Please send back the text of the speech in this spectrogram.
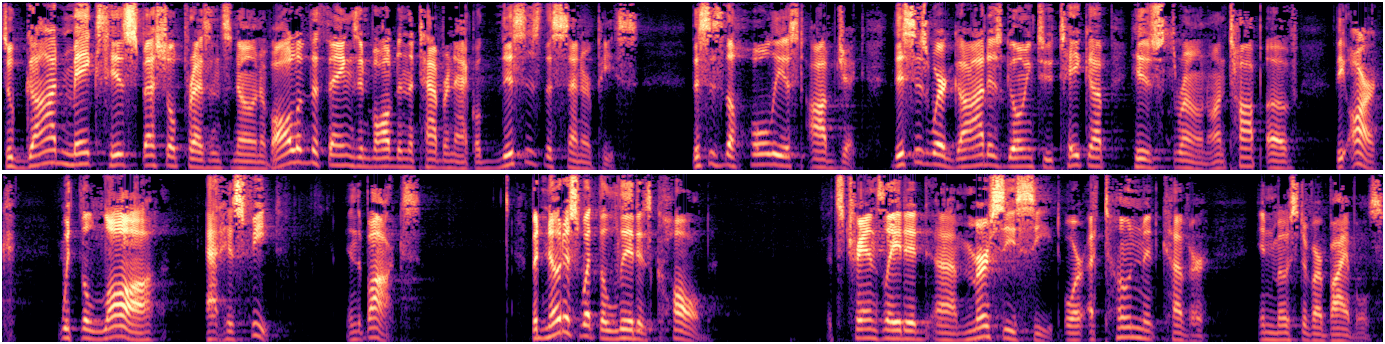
So God makes his special presence known of all of the things involved in the tabernacle. This is the centerpiece. This is the holiest object. This is where God is going to take up his throne on top of the ark with the law at his feet in the box. But notice what the lid is called. It's translated uh, mercy seat or atonement cover in most of our Bibles.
